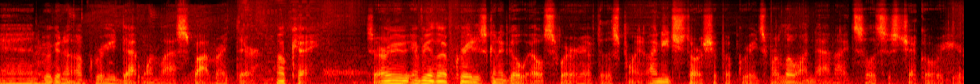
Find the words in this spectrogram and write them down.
And we're going to upgrade that one last spot right there. Okay. So every, every other upgrade is going to go elsewhere after this point. I need starship upgrades. We're low on nanites, so let's just check over here.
